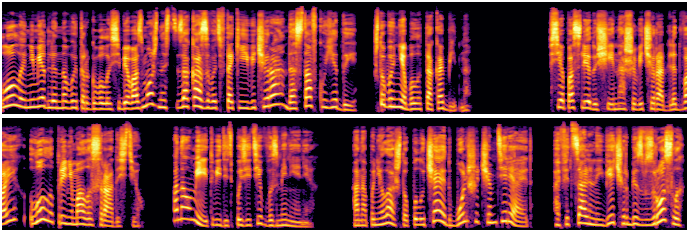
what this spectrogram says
Лола немедленно выторговала себе возможность заказывать в такие вечера доставку еды, чтобы не было так обидно. Все последующие наши вечера для двоих Лола принимала с радостью. Она умеет видеть позитив в изменениях. Она поняла, что получает больше, чем теряет. Официальный вечер без взрослых,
